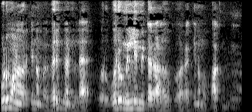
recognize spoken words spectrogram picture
கூடுமான வரைக்கும் நம்ம வெறுங்கண்ணில் ஒரு ஒரு மில்லிமீட்டர் அளவுக்கு வரைக்கும் நம்ம பார்க்க முடியும்.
